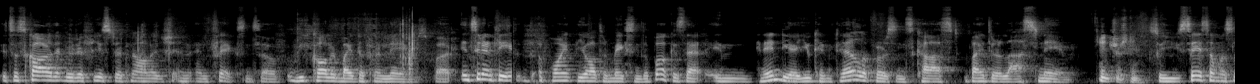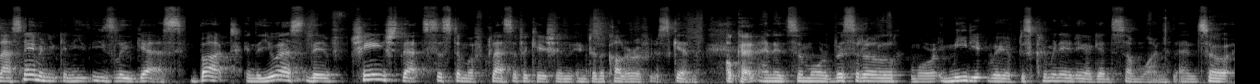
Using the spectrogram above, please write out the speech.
it's a scar that we refuse to acknowledge and, and fix. And so we call it by different names. But incidentally, a point the author makes in the book is that in, in India, you can tell a person's caste by their last name. Interesting. So you say someone's last name and you can e- easily guess. But in the US, they've changed that system of classification into the color of your skin. Okay. And it's a more visceral, more immediate way of discriminating against someone. And so,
